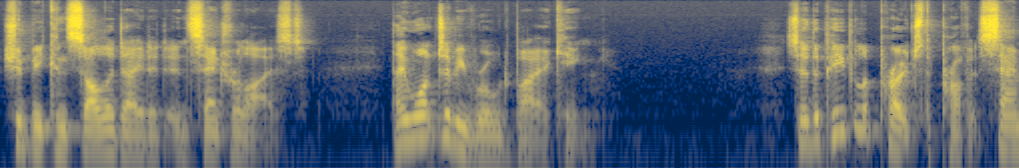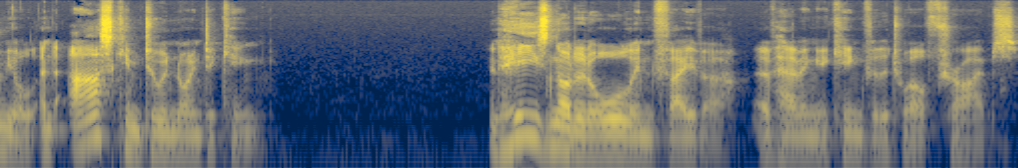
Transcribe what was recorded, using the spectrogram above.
should be consolidated and centralized. They want to be ruled by a king. So the people approach the prophet Samuel and ask him to anoint a king. And he's not at all in favour of having a king for the 12 tribes.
